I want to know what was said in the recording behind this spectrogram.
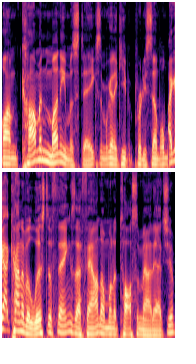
on common money mistakes, and we're going to keep it pretty simple. I got kind of a list of things I found. I'm going to toss them out at you.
